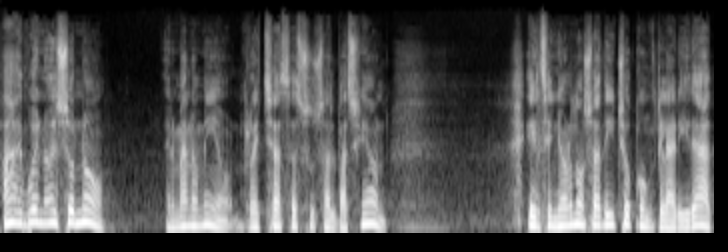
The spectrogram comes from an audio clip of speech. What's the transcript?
Ah, bueno, eso no. Hermano mío, rechaza su salvación el Señor nos ha dicho con claridad,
